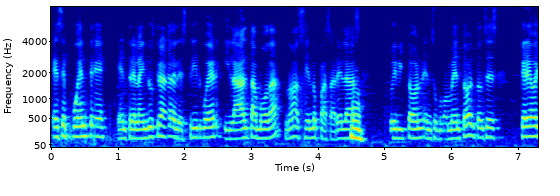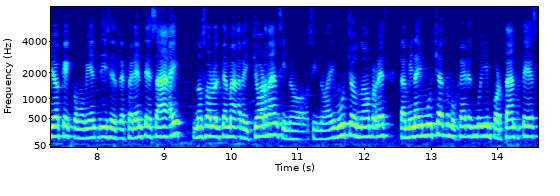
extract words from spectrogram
ese puente entre la industria del streetwear y la alta moda, ¿no? Haciendo pasarelas Louis Vuitton en su momento, entonces creo yo que como bien dices, referentes hay, no solo el tema de Jordan, sino, sino hay muchos nombres, también hay muchas mujeres muy importantes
